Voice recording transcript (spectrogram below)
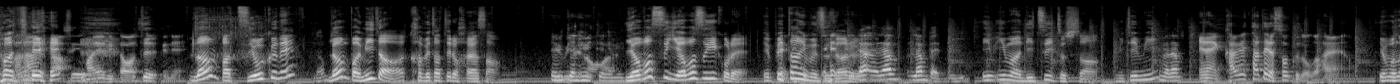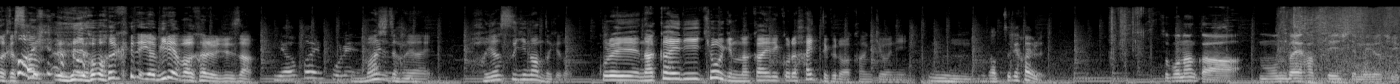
ちょっと待って前よりかは強くね。ランパ強くね？ランパ。見た？壁立てる速さ。見てる見てる見てる。やばすぎやばすぎこれ。エペタイムズがある。ランランプやっていいい今リツイートした？見てみ？い今ランえ、なに壁立てる速度が速いの？やもうなんかさやばくね？いや見ればわかるよジュンさプやばいこれ。んマジで速い。速すぎなんだけど。これ中入り競技の中入りこれ入ってくるわ環境に。うんがっつり入る。そこなんか問題発生してもいいらしいよ。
